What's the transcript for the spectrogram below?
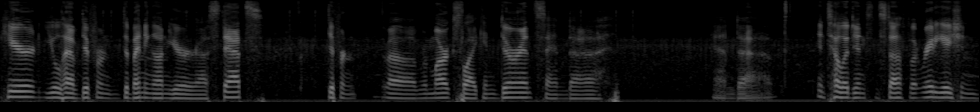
here you'll have different depending on your uh, stats, different uh, remarks like endurance and uh, and uh, intelligence and stuff. But radiation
